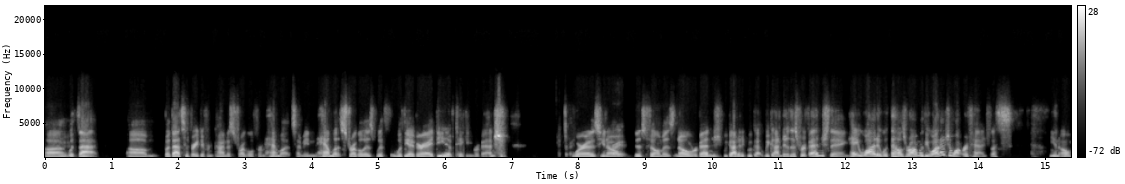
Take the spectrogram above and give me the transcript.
uh, Mhm. with that. Um, but that's a very different kind of struggle from Hamlet's. I mean, Hamlet's struggle is with with the very idea of taking revenge. Whereas, you know, Right. this film is no revenge. We got to we got we got to do this revenge thing. Hey, why? Do what the hell's wrong with you? Why don't you want revenge? Let's, you know,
